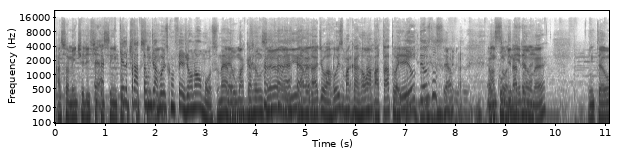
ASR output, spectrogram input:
a sua mente ali fica É, assim. um aquele fluxo pratão de arroz com feijão no almoço, né? É, o macarrãozão ali. Na né? verdade, o arroz, o macarrão, a batata, o aipim. Meu Deus do céu. É um Uma soneira, combinadão, né? Então,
